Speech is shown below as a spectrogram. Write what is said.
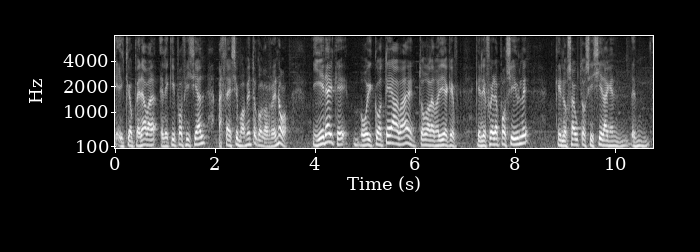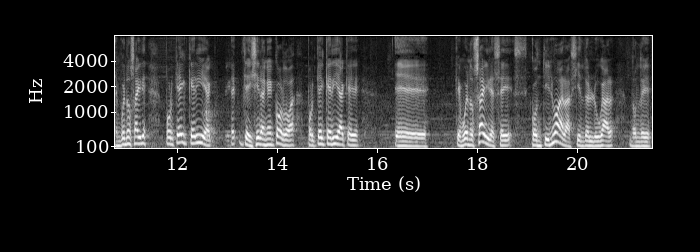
el que operaba el equipo oficial hasta ese momento con los Renault. Y era el que boicoteaba en toda la medida que, le fuera posible que los autos se hicieran en, en Buenos Aires, porque él quería eh, que hicieran en Córdoba, porque él quería que eh, que Buenos Aires se continuara siendo el lugar donde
